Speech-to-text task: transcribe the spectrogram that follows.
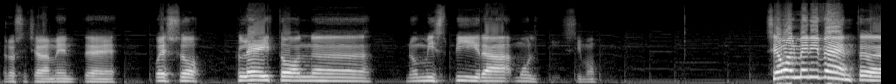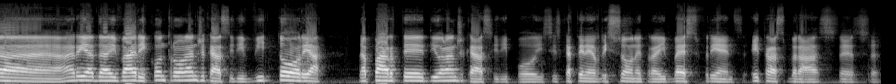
Però sinceramente questo Clayton eh, non mi ispira moltissimo. Siamo al main event. Eh, aria dai vari contro Orange Cassidy. Vittoria da parte di Orange Cassidy. Poi si scatena il rissone tra i Best Friends e i Trust Brasters.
